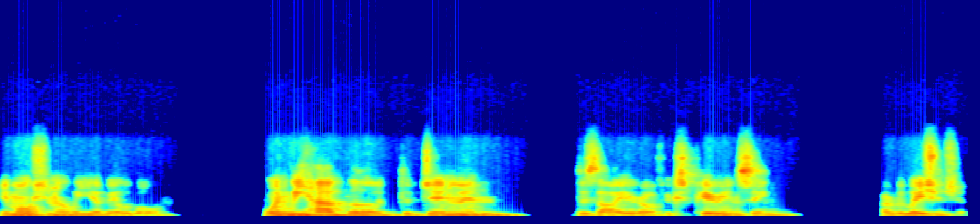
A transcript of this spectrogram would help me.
emotionally available when we have the the genuine desire of experiencing a relationship.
